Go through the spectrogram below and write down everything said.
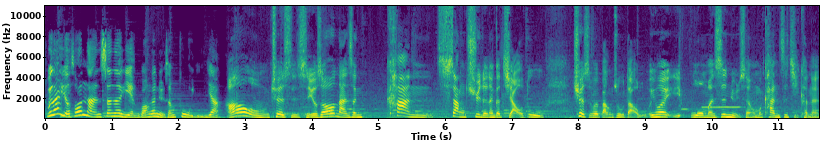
不是，有时候男生的眼光跟女生不一样哦，确实是，有时候男生看上去的那个角度。确实会帮助到我，因为我们是女生，我们看自己可能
